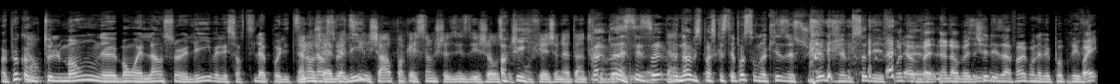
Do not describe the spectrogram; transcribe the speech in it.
un peu comme Non. tout le monde, euh, bon, elle lance un livre, elle est sortie de la politique, Non, non, j'ai averti livre. Richard, pas question que je te dise des choses Ok. que je confiais à Jonathan Ben, Trudeau. ben, c'est ça. euh, Non, mais c'est parce que c'était pas sur notre liste de sujets, j'aime ça des fois. Non, ben, non, non, vas-y. j'ai des affaires qu'on n'avait pas prévues. Oui.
